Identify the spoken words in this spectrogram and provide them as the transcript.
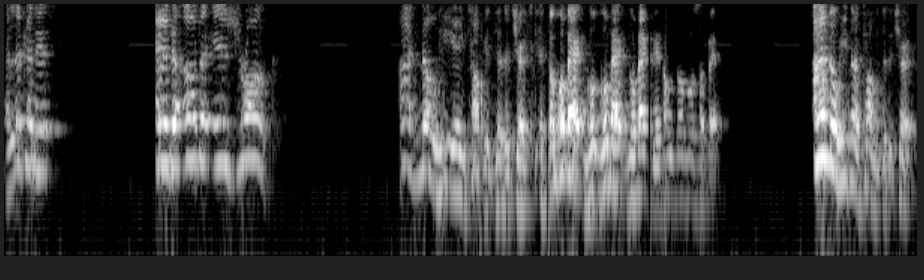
And look at this. And the other is drunk. I know he ain't talking to the church. Go, go back, go, go back, go back there. Don't, don't go so fast. I know he's not talking to the church.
